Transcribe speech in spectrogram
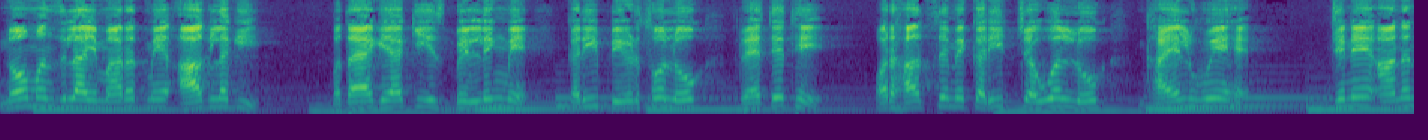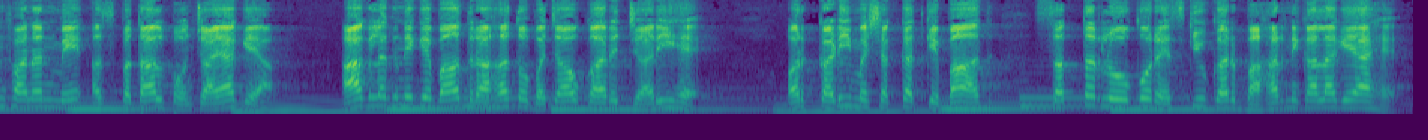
नौ मंजिला इमारत में आग लगी। बताया गया कि इस बिल्डिंग में करीब 150 लोग रहते थे और हादसे में करीब चौवन लोग घायल हुए हैं, जिन्हें आनंद फानन में अस्पताल पहुँचाया गया। आग लगने के बाद राहत और बचाव कार्य जारी है और कड़ी मशक्कत के बाद 70 लोगों को रेस्क्यू कर बाहर निकाला गया है।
